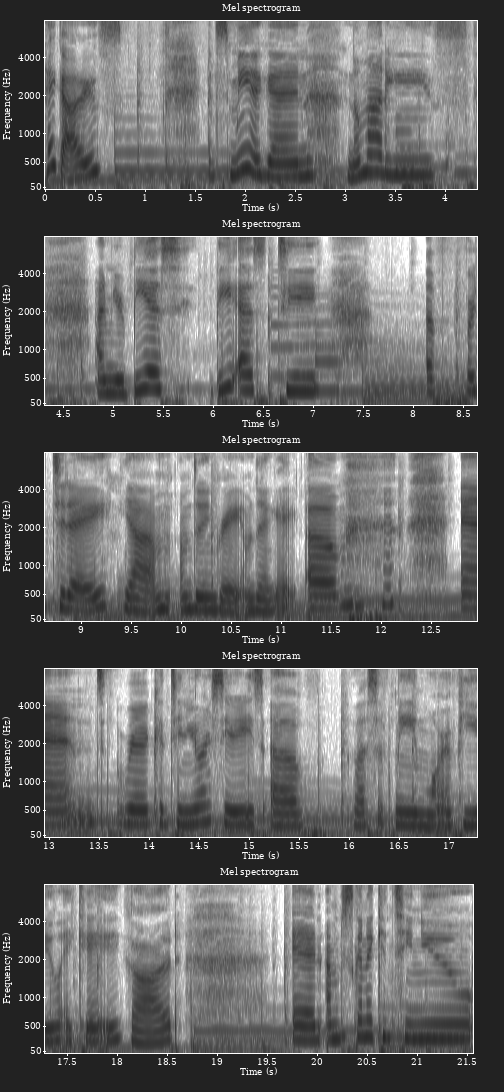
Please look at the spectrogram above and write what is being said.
Hey guys, it's me again, Nomaris. I'm your BS BST uh, for today. Yeah, I'm, I'm doing great. I'm doing great. Um, and we're continuing our series of less of me, more of you, aka God. And I'm just gonna continue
